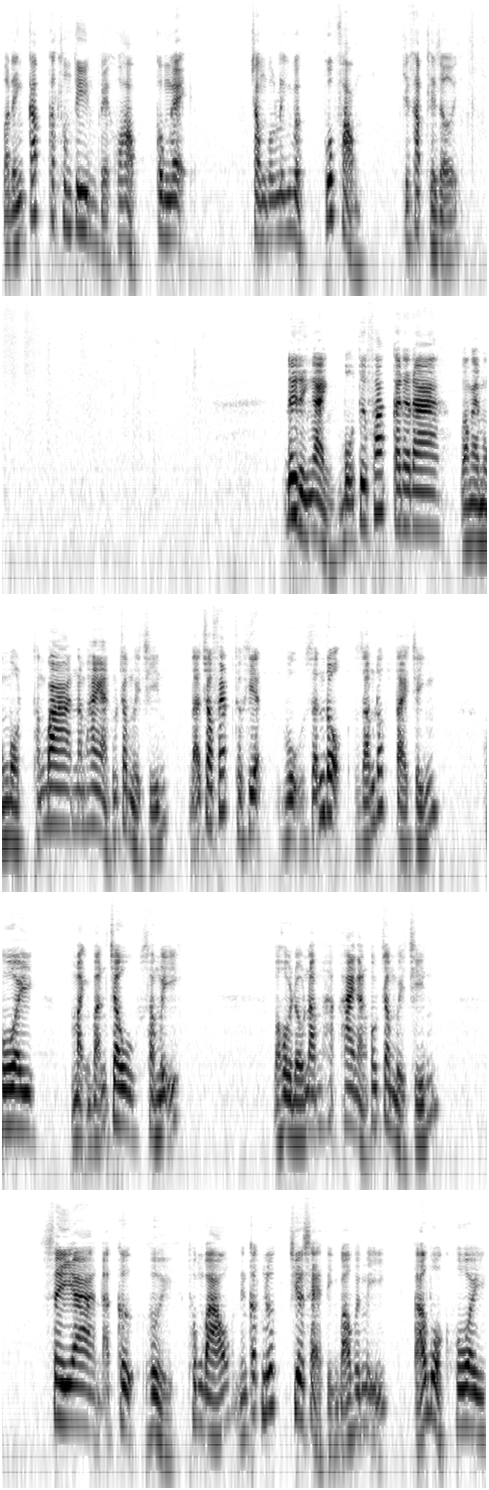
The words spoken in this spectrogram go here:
và đánh cắp các thông tin về khoa học, công nghệ trong các lĩnh vực quốc phòng trên khắp thế giới. Đây là hình ảnh Bộ Tư pháp Canada vào ngày 1 tháng 3 năm 2019 đã cho phép thực hiện vụ dẫn độ Giám đốc Tài chính Huawei Mạnh Vãn Châu sang Mỹ. Vào hồi đầu năm 2019, CIA đã cự gửi thông báo đến các nước chia sẻ tình báo với Mỹ, cáo buộc Huawei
